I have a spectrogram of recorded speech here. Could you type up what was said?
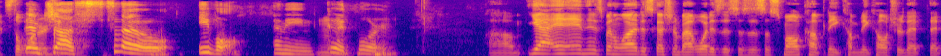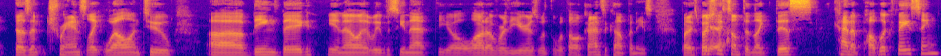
It's the They're watershed. just so evil. I mean, Mhm. good lord. Um, yeah, and, and there's been a lot of discussion about what is this? Is this a small company, company culture that that doesn't translate well into uh, being big? You know, and we've seen that you know a lot over the years with with all kinds of companies, but especially Yeah. something like this kind of public facing.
